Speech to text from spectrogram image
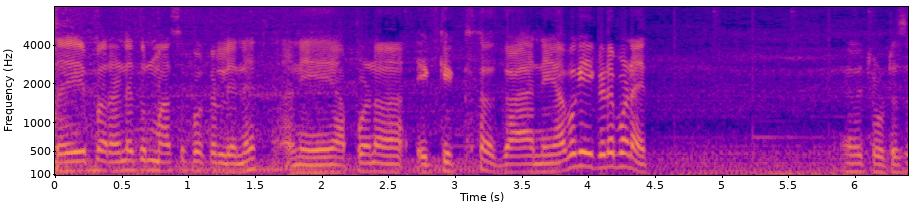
तर हे बराण्यातून मासे पकडले नाहीत आणि आपण एक एक गाळाने हा बघा इकडे पण आहेत. छोटस.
